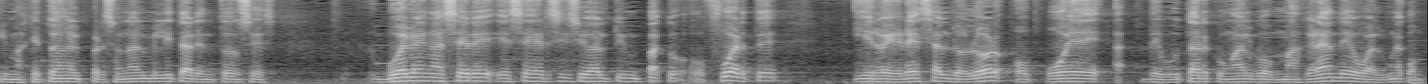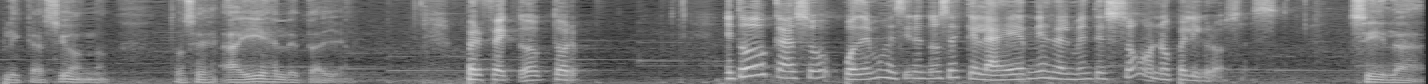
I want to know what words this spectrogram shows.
y más que todo en el personal militar, entonces vuelven a hacer ese ejercicio de alto impacto o fuerte y regresa el dolor o puede debutar con algo más grande o alguna complicación, ¿no? Entonces ahí es el detalle. Perfecto, doctor. En todo caso, podemos decir entonces que las hernias realmente son o no peligrosas. Sí, las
